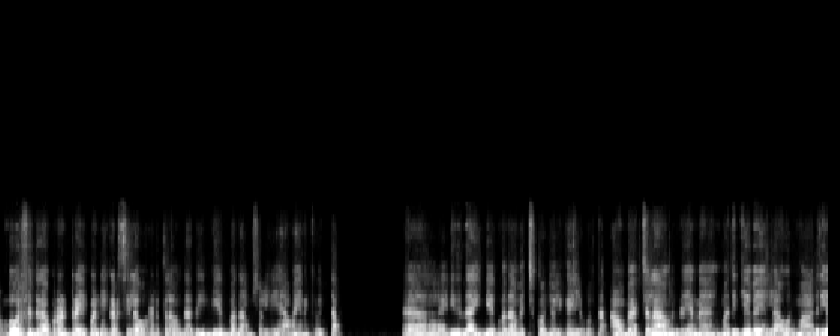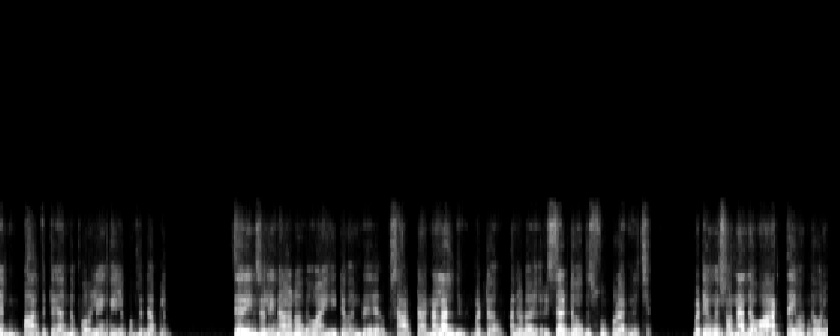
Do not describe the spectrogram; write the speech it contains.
ரொம்ப வருஷத்துக்கு அப்புறம் ட்ரை பண்ணி கடைசியில ஒரு இடத்துல வந்து அது இந்தியன் பதாம் சொல்லி அவன் எனக்கு வித்தான் இதுதான் இந்தியன் பதாம் வச்சுக்கோன்னு சொல்லி கையில கொடுத்தான். அவன் ஆக்சுவலா வந்து என்னை மதிக்கவே இல்லை ஒரு மாதிரியா பார்த்துட்டு அந்த பொருளை என் கையில கொடுத்துட்டாப்புல. சரின்னு சொல்லி நானும் அதை வாங்கிட்டு வந்து சாப்பிட்டா நல்லா இருந்தது. பட் அதோட ரிசல்ட் வந்து சூப்பரா இருந்துச்சு. பட் இவங்க சொன்ன அந்த வார்த்தை வந்து ஒரு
